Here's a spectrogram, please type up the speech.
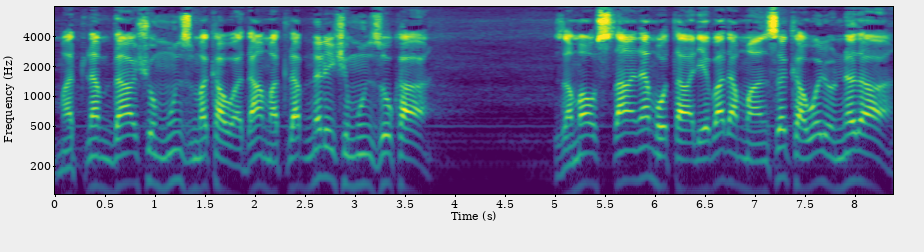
مطلب دا شو منز مکوه دا مطلب نه لري چې منز وکړه زما او ستا نه مطالبه د مانزه کولو نه ده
